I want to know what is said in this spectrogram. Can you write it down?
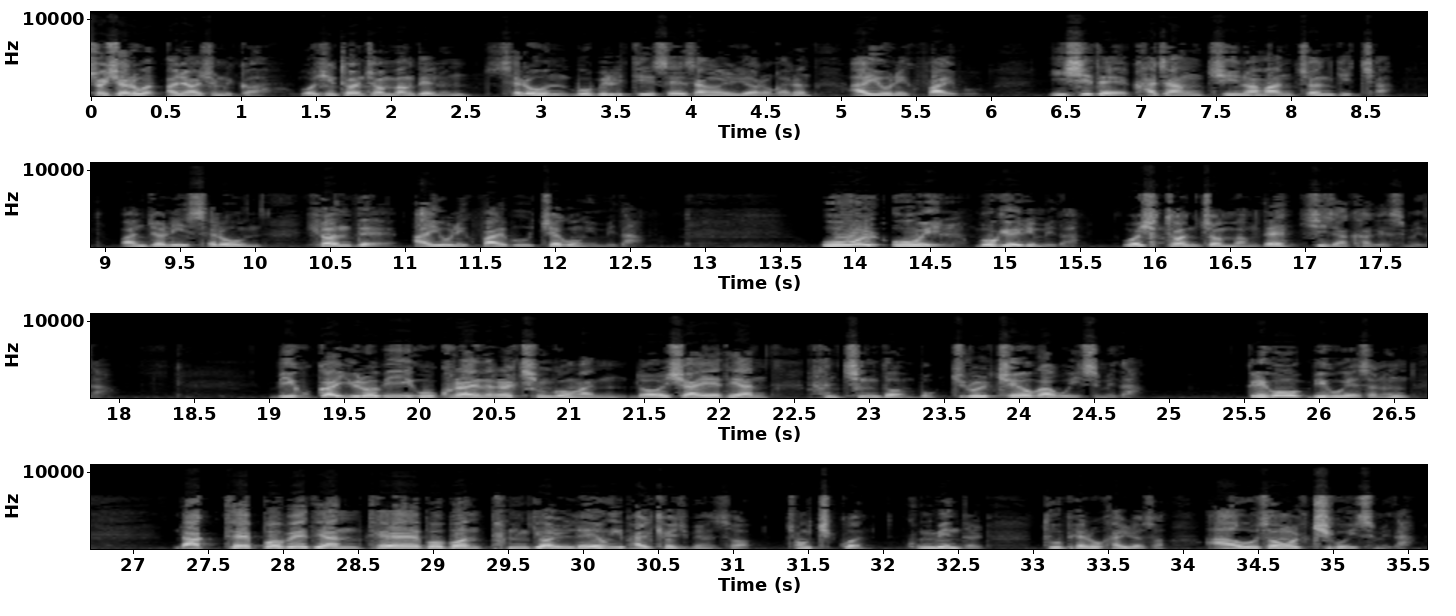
청취자 여러분 안녕하십니까? 워싱턴 전망대는 새로운 모빌리티 세상을 열어가는 아이오닉 5 이 시대의 가장 진화한 전기차 완전히 새로운 현대 아이오닉 5 제공입니다. 5월 5일 목요일입니다. 워싱턴 전망대 시작하겠습니다. 미국과 유럽이 우크라이나를 침공한 러시아에 대한 한층 더 목줄을 죄어가고 있습니다. 그리고 미국에서는 낙태법에 대한 대법원 판결 내용이 밝혀지면서 정치권, 국민들 두 패로 갈려서 아우성을 치고 있습니다.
